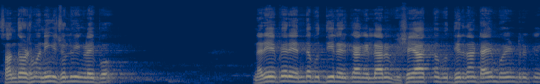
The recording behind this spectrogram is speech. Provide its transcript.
சந்தோஷமாக நீங்கள் சொல்லுவீங்களே இப்போது நிறைய பேர் எந்த புத்தியில் இருக்காங்க? எல்லாரும் விஷயாத்ம புத்தியில் தான் டைம் போயின்னு இருக்கு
